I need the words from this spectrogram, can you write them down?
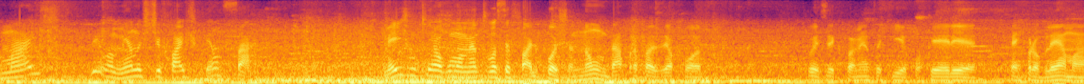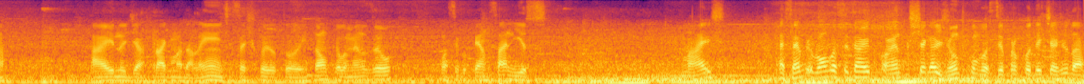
Mas pelo menos te faz pensar. Mesmo que em algum momento você fale, poxa, não dá para fazer a foto com esse equipamento aqui, porque ele tem problema aí no diafragma da lente, essas coisas todas. Então, pelo menos eu consigo pensar nisso. Mas é sempre bom você ter um equipamento que chega junto com você para poder te ajudar.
